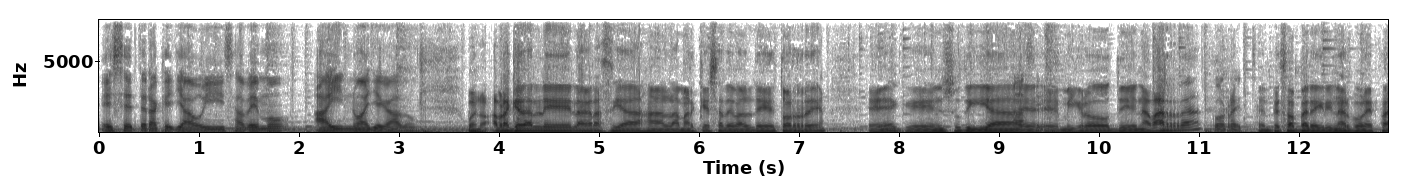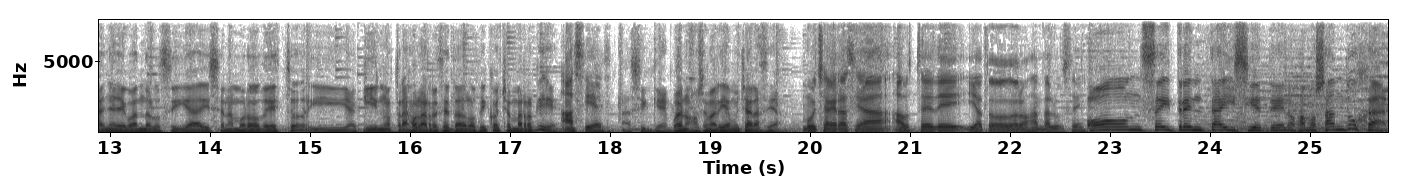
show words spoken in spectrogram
etcétera, que ya hoy sabemos, ahí no ha llegado. Bueno, habrá que darle las gracias a la marquesa de Valde Torre, eh, que en su día Ah, sí. eh, emigró de Navarra. Correcto. Empezó a peregrinar por España, llegó a Andalucía y se enamoró de esto y aquí nos trajo la receta de los bizcochos marroquíes. Así es. Así que, bueno, José María, muchas gracias. Muchas gracias a ustedes y a todos los andaluces. 11 y 37, nos vamos a Andújar.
